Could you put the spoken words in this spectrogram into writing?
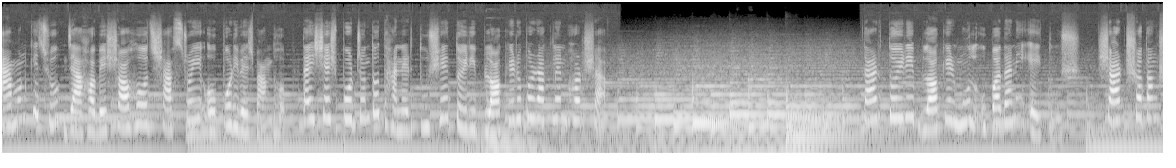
এমন কিছু যা হবে সহজ, সাশ্রয়ী ও পরিবেশ বান্ধব। তাই শেষ পর্যন্ত ধানের তুষে তৈরি ব্লকের উপর রাখলেন ভরসা। তার তৈরি ব্লকের মূল উপাদানই এই তুষ। ষাট শতাংশ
